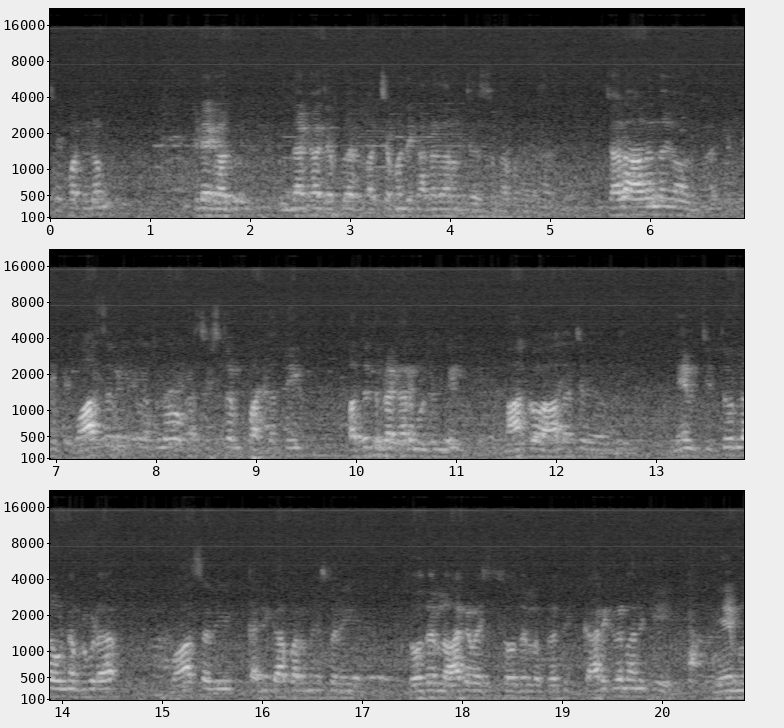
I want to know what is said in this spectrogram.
చేపట్టడం ఇక్కడే కాదు. ఇందాక చెప్తారు లక్ష మందికి అన్నదానం చేస్తున్నామని. చాలా ఆనందంగా ఉంది. వాసవి ఒక సిస్టమ్ పద్ధతి పద్ధతి ప్రకారం ఉంటుంది. మాకు ఆలోచన ఉంది. మేము చిత్తూరులో ఉన్నప్పుడు కూడా వాసవి కనికా పరమేశ్వరి సోదరులు ఆర్యవైశ్య సోదరులు ప్రతి కార్యక్రమానికి మేము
